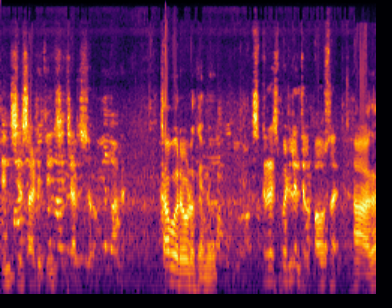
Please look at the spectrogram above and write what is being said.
तीनशे साडेतीनशे चारशे रुपये. का बरं एवढं कमी? स्क्रॅच पडले ना त्याला पावसाने हा का?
